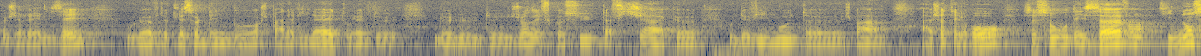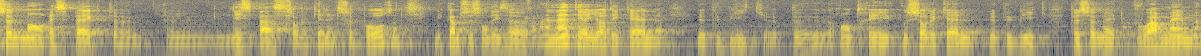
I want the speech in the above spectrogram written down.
que j'ai réalisé, ou l'œuvre de Claes Oldenburg, je sais pas, à la Villette, ou l'œuvre de, Joseph Cossut à Figeac, euh, ou de Wilmut, euh, je sais pas, à Châtellerault, ce sont des œuvres qui non seulement respectent euh, l'espace sur lequel elles se posent, mais comme ce sont des œuvres à l'intérieur desquelles le public peut rentrer ou sur lequel le public peut se mettre, voire même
